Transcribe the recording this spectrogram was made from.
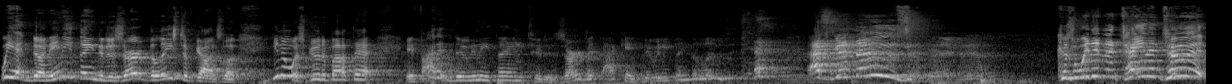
We hadn't done anything to deserve the least of God's love. You know what's good about that? If I didn't do anything to deserve it, I can't do anything to lose it. That's good news. Because we didn't attain into it.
